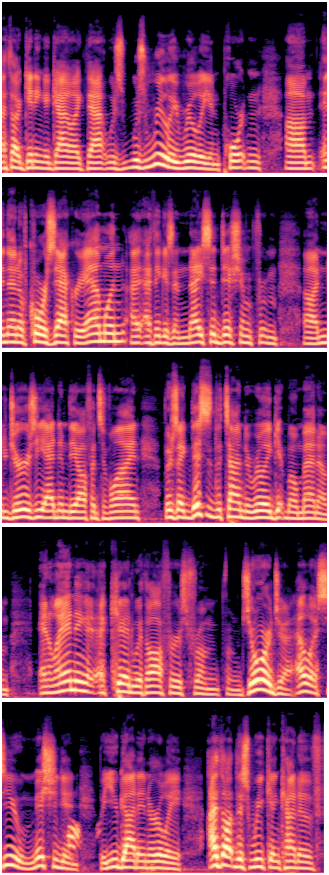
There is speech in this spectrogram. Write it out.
I thought getting a guy like that was was really really important. Um, and then of course Zachary Aamland, I, I think is a nice addition from uh, New Jersey, adding him to the offensive line. But it's like this is the time to really get momentum. And landing a kid with offers from from Georgia, LSU, Michigan, but you got in early. I thought this weekend kind of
